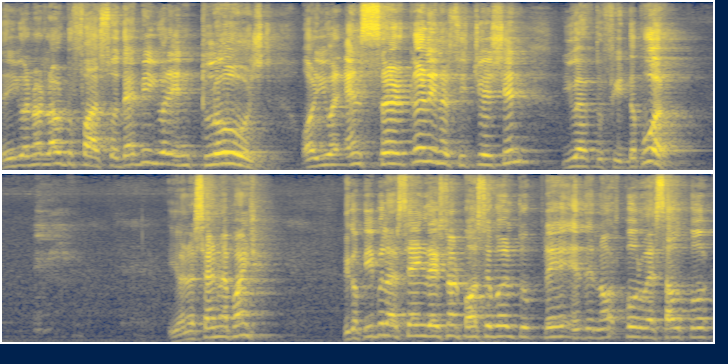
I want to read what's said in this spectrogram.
then you are not allowed to fast. So that means you are enclosed or you are encircled in a situation, you have to feed the poor. You understand my point? Because people are saying that it's not possible to play in the North Pole or South Pole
